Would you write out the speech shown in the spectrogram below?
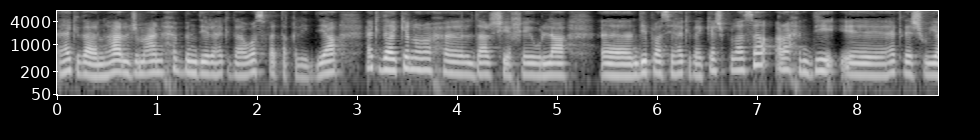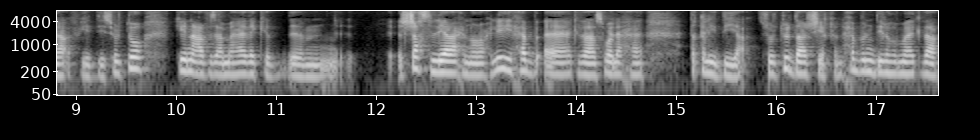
هكذا نهار الجمعة نحب ندير هكذا وصفة تقليدية. هكذا كي نروح لدار شيخي ولا ندي بلاصي هكذا كاش بلاصة راح ندي هكذا شوية في يدي. surtout كي نعرف زعما هذاك الشخص اللي راح نروح ليه يحب هكذا صوالح تقليدية. surtout دار شيخ نحب ندير لهم هكذا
